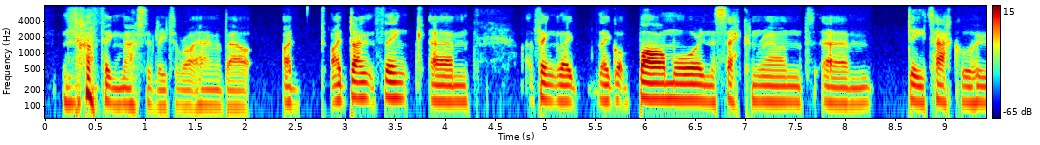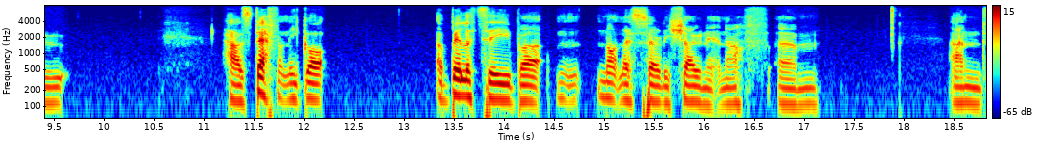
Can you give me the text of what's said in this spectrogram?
nothing massively to write home about. I I don't think. Um, I think they they got Barmore in the second round. Um, D tackle who has definitely got ability, but n- not necessarily shown it enough. Um, and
